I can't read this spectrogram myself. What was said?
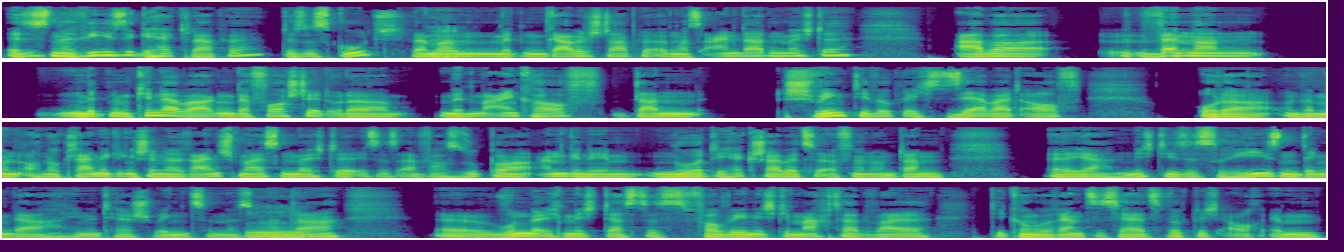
es ist eine riesige Heckklappe. Das ist gut, wenn man ja. mit einem Gabelstapler irgendwas einladen möchte. Aber wenn man mit einem Kinderwagen davor steht oder mit einem Einkauf, dann schwingt die wirklich sehr weit auf. Oder, und wenn man auch noch kleine Gegenstände reinschmeißen möchte, ist es einfach super angenehm, nur die Heckscheibe zu öffnen und dann, äh, ja, nicht dieses Riesending da hin und her schwingen zu müssen. Mhm. Und da äh, wundere ich mich, dass das VW nicht gemacht hat, weil die Konkurrenz ist ja jetzt wirklich auch im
